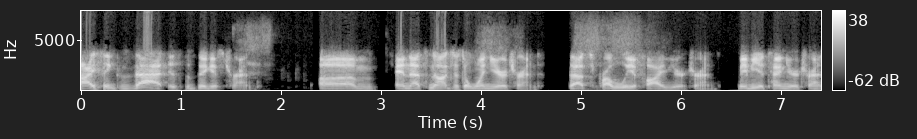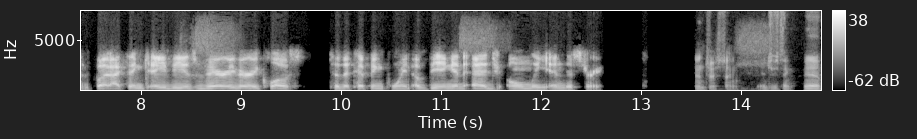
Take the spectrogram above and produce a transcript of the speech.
I think that is the biggest trend. Um, and that's not just a one year trend. That's probably a five year trend, maybe a 10 year trend. But I think AV is very, very close to the tipping point of being an edge only industry. Interesting. Interesting. Yeah.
